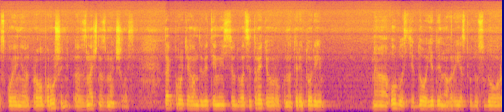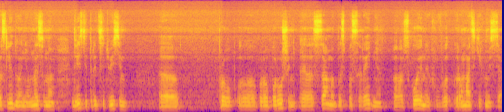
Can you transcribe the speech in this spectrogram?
скоєння правопорушень е, значно зменшилось. Так, протягом 9 місяців 2023 року на території е, області до єдиного реєстру досудового розслідування внесено 238 е, право- е, правопорушень саме безпосередньо скоєних в громадських місцях,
